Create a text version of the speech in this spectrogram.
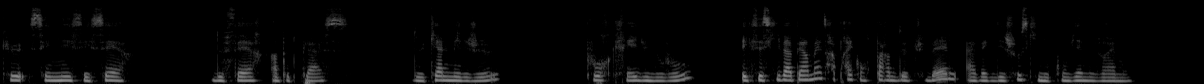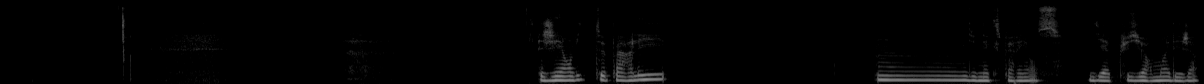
que c'est nécessaire de faire un peu de place, de calmer le jeu pour créer du nouveau, et que c'est ce qui va permettre après qu'on reparte de plus belle avec des choses qui nous conviennent vraiment. J'ai envie de te parler hmm, d'une expérience d'il y a plusieurs mois déjà,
